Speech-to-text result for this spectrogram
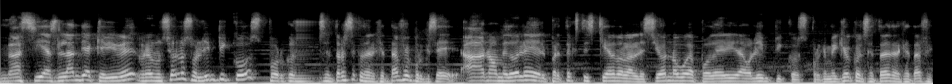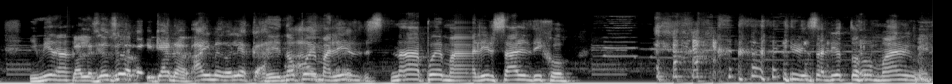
Macíaslandia que vive, renunció a los Olímpicos por concentrarse con el Getafe porque se, ah, no, me duele el pretexto izquierdo, la lesión, no voy a poder ir a Olímpicos porque me quiero concentrar en el Getafe. Y mira. La lesión sudamericana, ay, me duele acá. Y no puede malir, nada puede malir sal, dijo. y le salió todo mal, güey.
